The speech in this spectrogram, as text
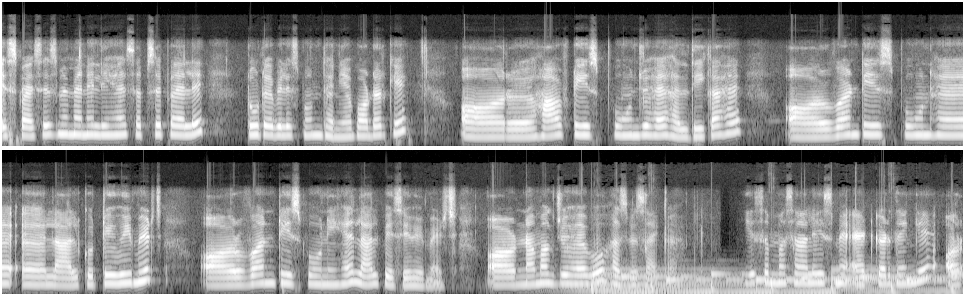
स्पाइसेस में मैंने लिए हैं सबसे पहले टू टेबल स्पून धनिया पाउडर के और हाफ़ टी स्पून जो है हल्दी का है और वन टीस्पून है लाल कुटी हुई मिर्च और वन टीस्पून ही है लाल पेसी हुई मिर्च और नमक जो है वो हसब जायका है। ये सब मसाले इसमें ऐड कर देंगे और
